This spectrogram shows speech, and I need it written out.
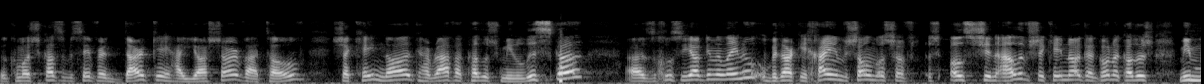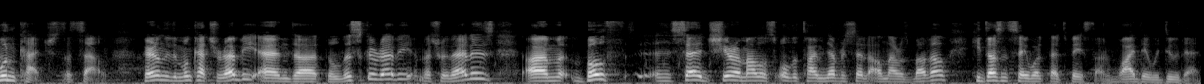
v'kumosh kasu b'sefer darke hayashar v'atov, shakei nog harav hakadosh miliska, zchus yagim elenu ubedarke chayim v'shalom shin aleph shekei nog agona kadosh mimunkach zatzal. Apparently, the Munkach Rebbe and uh, the Liska Rebbe, I'm not sure that is, um, both uh, said Shira Malos all the time, never said Al Naros Bavel. He doesn't say what that's based on, why they would do that.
